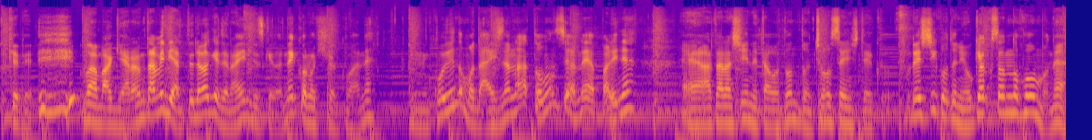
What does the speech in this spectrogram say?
わけで。まあまあギャラのためにやってるわけじゃないんですけどねこの企画はね、うん、こういうのも大事だなと思うんですよねやっぱりね、えー、新しいネタをどんどん挑戦していく。嬉しいことにお客さんの方もね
